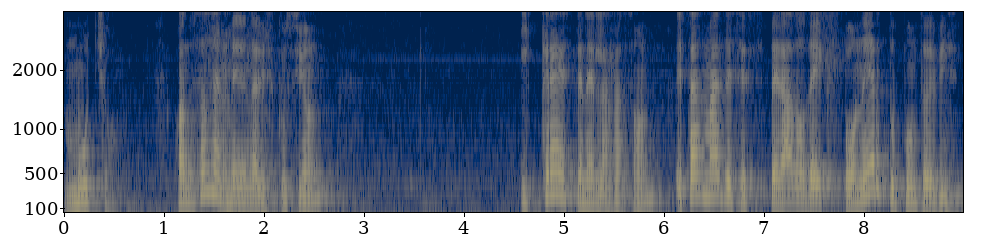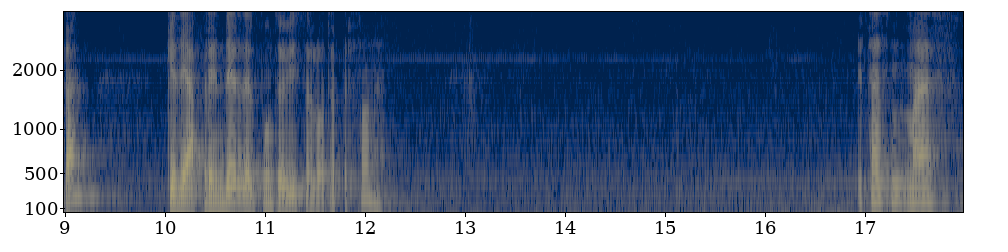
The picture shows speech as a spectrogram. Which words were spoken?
mucho. Cuando estás en medio de una discusión, y crees tener la razón, estás más desesperado de exponer tu punto de vista que de aprender del punto de vista de la otra persona. Estás más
